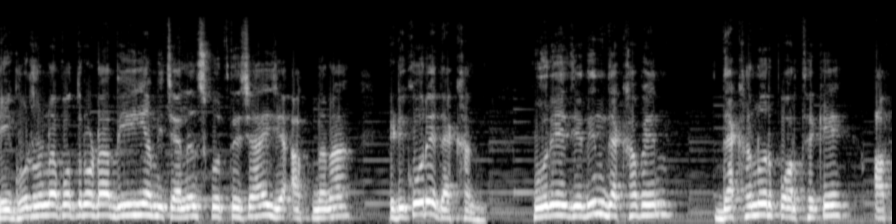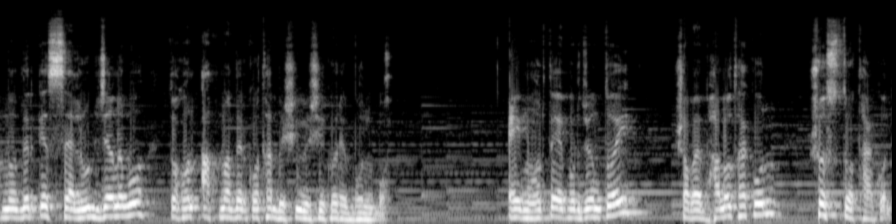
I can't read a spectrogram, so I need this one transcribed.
এই ঘটনাপত্রটা দিয়েই আমি চ্যালেঞ্জ করতে চাই যে আপনারা এটি করে দেখান। করে যেদিন দেখাবেন, দেখানোর পর থেকে আপনাদেরকে স্যালুট জানাব, তখন আপনাদের কথা বেশি বেশি করে বলব। এই মুহূর্তে এ পর্যন্তই। সবাই ভালো থাকুন, সুস্থ থাকুন।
